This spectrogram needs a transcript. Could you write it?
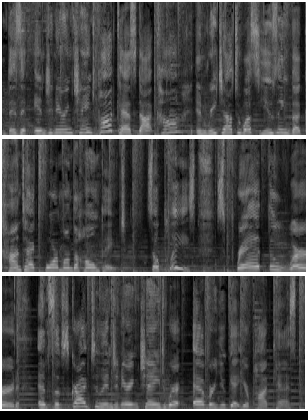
visit engineeringchangepodcast.com and reach out to us using the contact form on the homepage. So please spread the word and subscribe to Engineering Change wherever you get your podcast.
